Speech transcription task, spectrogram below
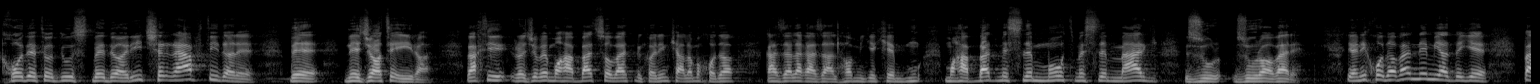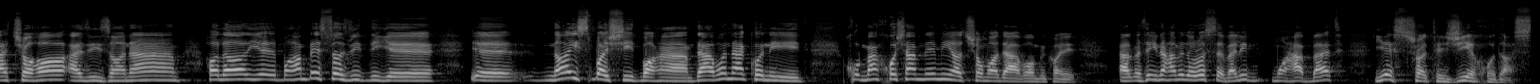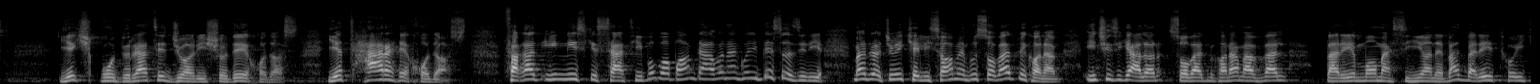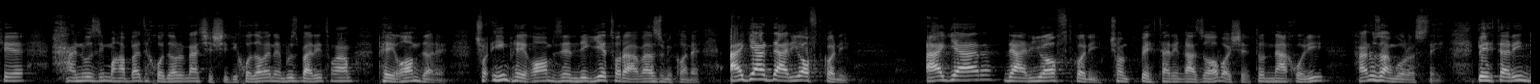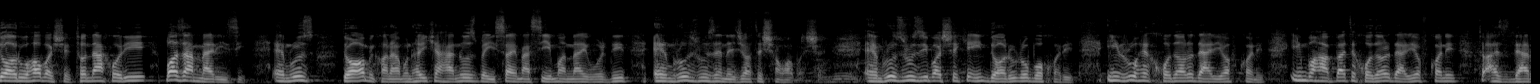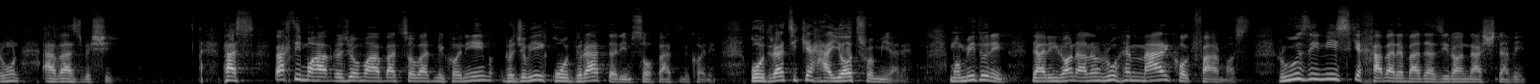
خودتو دوست بداری چه رفتی داره به نجات ایران؟ وقتی راجع به محبت صحبت می‌کنیم کلام خدا غزل غزل ها میگه که محبت مثل موت مثل مرگ زور، زورآوره. یعنی خداوند نمیاد بگه بچه ها عزیزانم حالا با هم بسازید دیگه نایس باشید با هم دعوا نکنید. من خوشم نمیاد شما دعوا می‌کنید. البته اینا همه درسته ولی محبت یه استراتژی خداست. یک قدرت جاری شده خداست. یه طرح خداست. فقط این نیست که سطحی با با هم دعوا نکنید بسازید دیگه. من راجع به کلیسا هم امروز صحبت می‌کنم. این چیزی که الان صحبت می‌کنم اول برای ما مسیحیانه. بعد برای تویی که هنوز این محبت خدا رو نچشیدی. خداوند امروز برای تو هم پیغام داره. چون این پیغام زندگی تو رو عوض می‌کنه. اگر دریافت کنی. اگر دریافت کنی. چون بهترین غذاها باشه. تو نخوری هنوزم گرسنه ای بهترین داروها باشه. تو نخوری بازم مریضی. امروز دعا می‌کنم اونهایی که هنوز به عیسی مسیح ایمان نیوردید امروز روز نجات شما باشه. امروز روزی باشه که این دارو رو بخورید. این روح خدا رو دریافت کنید. این محبت خدا رو دریافت کنید تا از درون عوض بشید. پس وقتی راجع به محبت صحبت می‌کنیم راجع به قدرت داریم صحبت می‌کنیم. قدرتی که حیات رو میاره. ما می‌دونیم در ایران الان روح مرگ حکم فرماست. روزی نیست که خبر بعد از ایران نشنویم.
